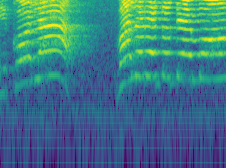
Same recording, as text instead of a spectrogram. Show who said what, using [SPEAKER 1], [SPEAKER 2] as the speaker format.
[SPEAKER 1] Νικόλα, βάλε ρε τον τέμο.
